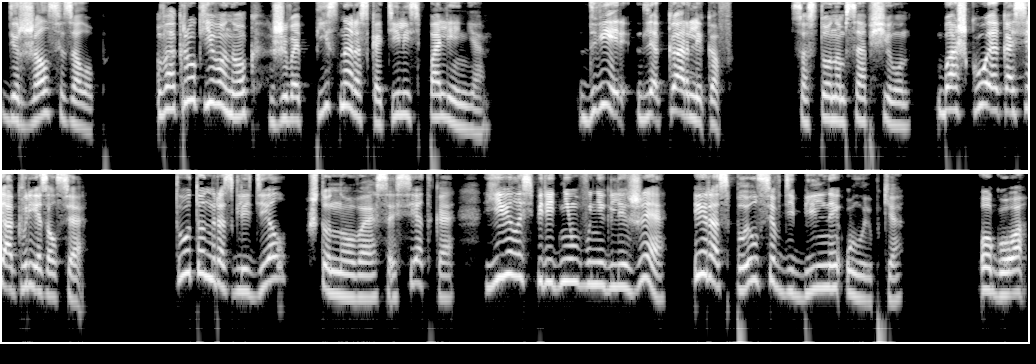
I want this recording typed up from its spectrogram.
держался за лоб. Вокруг его ног живописно раскатились поленья. «Дверь для карликов!» — со стоном сообщил он. «Башкой о косяк врезался!» Тут он разглядел, что новая соседка явилась перед ним в неглиже и расплылся в дебильной улыбке. «Ого!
